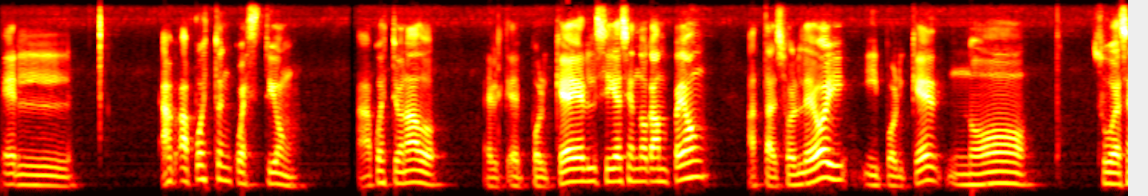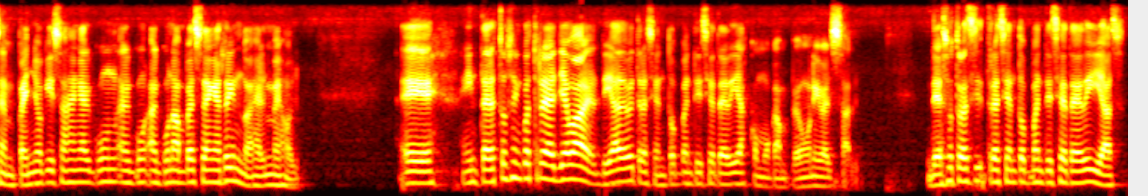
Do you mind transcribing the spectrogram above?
el. ha, puesto en cuestión, ha cuestionado el, por qué él sigue siendo campeón hasta el sol de hoy y por qué no su desempeño quizás en algún, algunas veces en el ring no es el mejor. Eh, Interesto 5 estrellas lleva el día de hoy 327 días como campeón universal de esos 327 días,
